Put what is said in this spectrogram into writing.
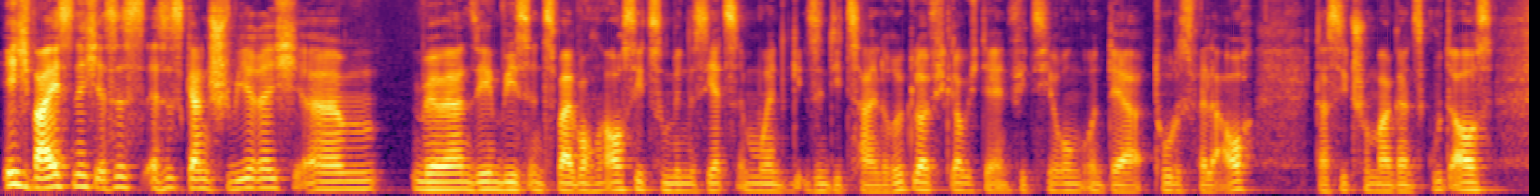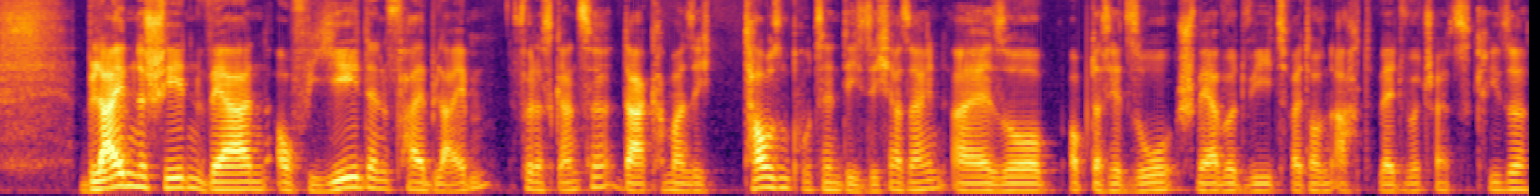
Ich weiß nicht, es ist, es ist ganz schwierig. Ähm, wir werden sehen, wie es in zwei Wochen aussieht. Zumindest jetzt im Moment sind die Zahlen rückläufig, glaube ich, der Infizierung und der Todesfälle auch. Das sieht schon mal ganz gut aus. Bleibende Schäden werden auf jeden Fall bleiben für das Ganze. Da kann man sich tausendprozentig sicher sein. Also ob das jetzt so schwer wird wie 2008 Weltwirtschaftskrise,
